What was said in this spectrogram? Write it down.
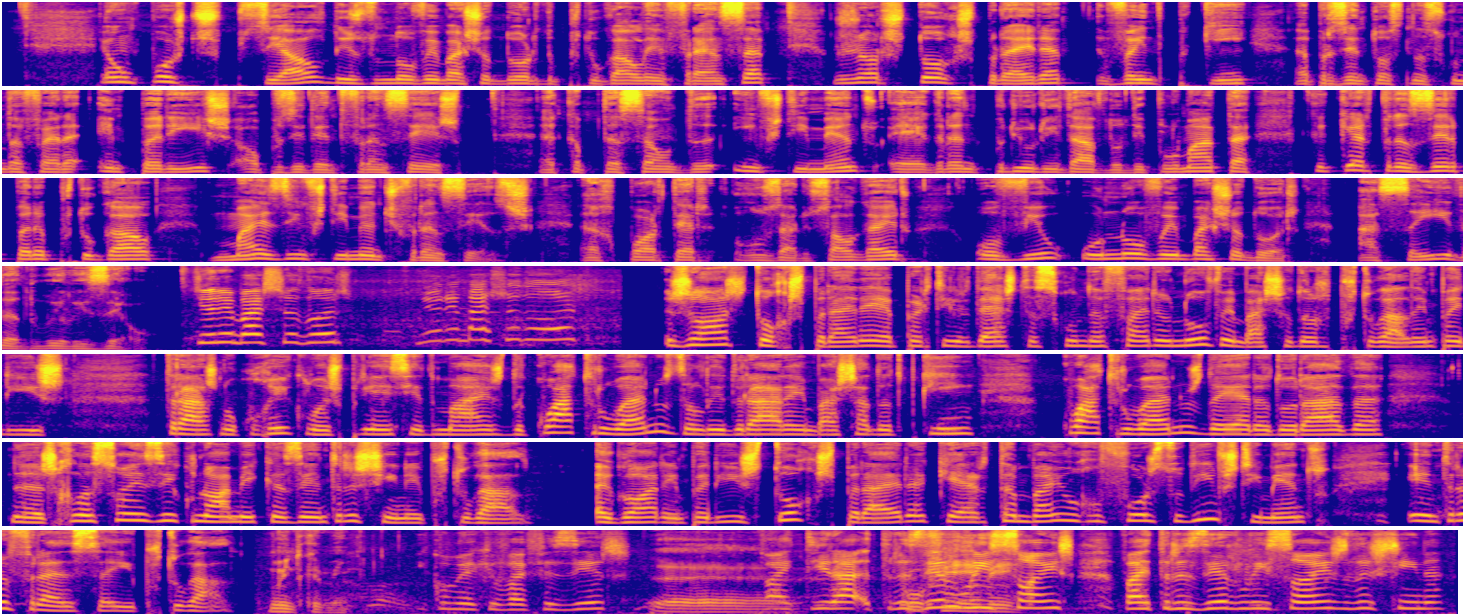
É um posto especial, diz o novo embaixador de Portugal em França. Jorge Torres Pereira vem de Pequim, apresentou-se na segunda-feira em Paris ao presidente francês. A captação de investimento é a grande prioridade do diplomata, que quer trazer para Portugal mais investimentos franceses. A repórter Rosário Salgueiro ouviu o novo embaixador à saída do Eliseu. Senhor embaixador, senhor embaixador, Jorge Torres Pereira é, a partir desta segunda-feira, o novo embaixador de Portugal em Paris. Traz no currículo a experiência de mais de quatro anos a liderar a Embaixada de Pequim, quatro anos da Era Dourada nas relações económicas entre a China e Portugal. Agora, em Paris, Torres Pereira quer também um reforço de investimento entre a França e Portugal. Muito caminho. E como é que o vai fazer? Uh, vai tirar, trazer lições, vai trazer lições da China?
